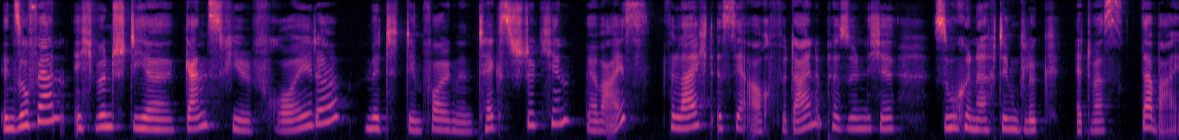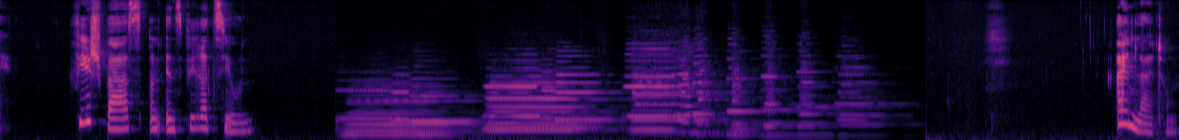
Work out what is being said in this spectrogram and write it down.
Insofern, ich wünsche dir ganz viel Freude mit dem folgenden Textstückchen. Wer weiß, Vielleicht ist ja auch für deine persönliche Suche nach dem Glück etwas dabei. Viel Spaß und Inspiration. Einleitung.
